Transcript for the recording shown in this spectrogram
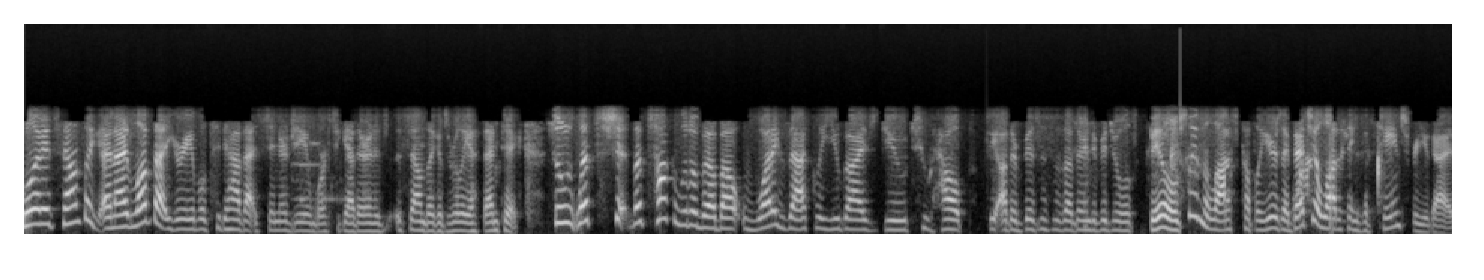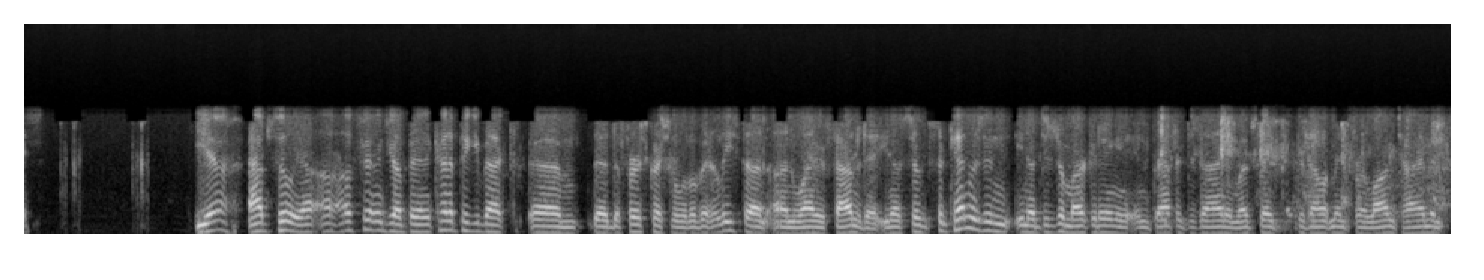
well, and it sounds like, and I love that you're able to have that synergy and work together, and it sounds like it's really authentic. So let's sh- let's talk a little bit about what exactly you guys do to help the other businesses, other individuals build. Especially in the last couple of years, I bet you a lot of things have changed for you guys. Yeah, absolutely. I'll, I'll certainly jump in and kind of piggyback um, the the first question a little bit, at least on, on why we founded it. You know, so so Ken was in you know digital marketing and graphic design and website development for a long time, and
